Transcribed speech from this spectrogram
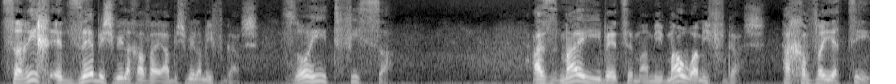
צריך את זה בשביל החוויה, בשביל המפגש. זוהי תפיסה. אז מהי בעצם, מהו המפגש החווייתי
